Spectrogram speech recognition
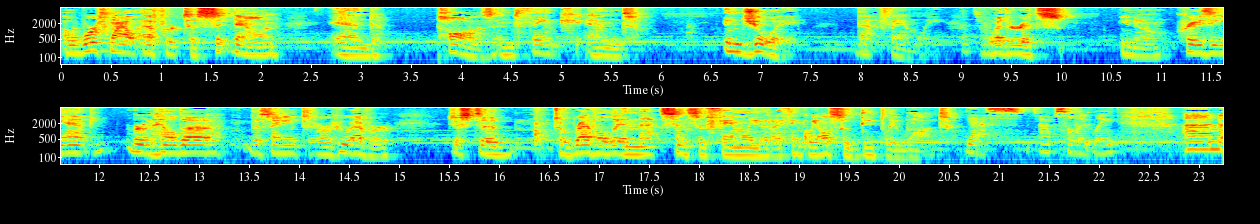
a worthwhile effort to sit down and pause and think and enjoy that family. Right. Whether it's, you know, crazy Aunt Brunhilde, the saint, or whoever, just to to revel in that sense of family that I think we also deeply want. Yes, absolutely. Um,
